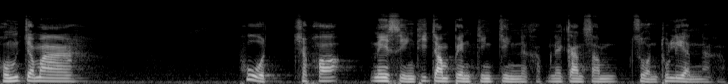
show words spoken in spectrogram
ผมจะมาพูดเฉพาะในสิ่งที่จำเป็นจริง ๆ นะครับ ในการทำสวนทุเรียนนะครับ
